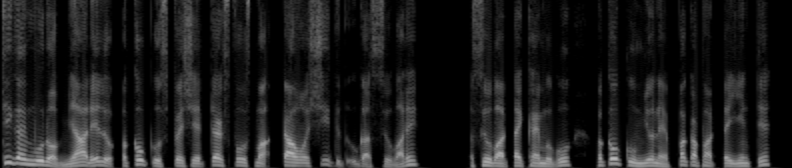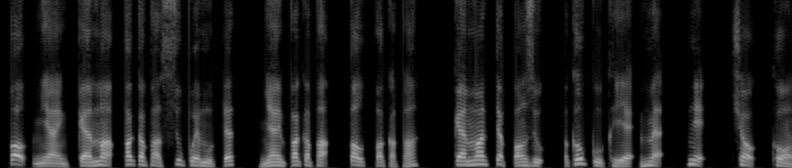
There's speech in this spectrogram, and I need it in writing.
ထိခိုက်မှုတော့များတယ်လို့ပကုတ်ကူ Special Task Force မှတာဝန်ရှိသူတို့ကဆိုပါတယ်အဆိုပါတိုက်ခိုက်မှုကိုပကုတ်ကူမြို့နယ်ပကဖတရင်တက်ပေါ့မြိုင်ကံမပကဖစုပွဲမှုတက်မြိုင်ပကဖပေါ့ပကဖကံမတက်ပေါင်းစုပကုတ်ကူခရဲ့အမှတ်2 6ခွန်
